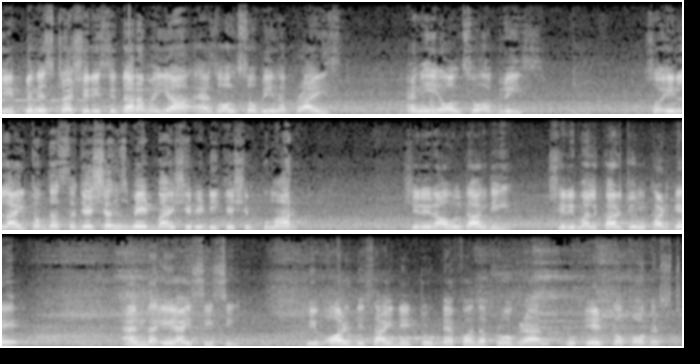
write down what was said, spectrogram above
Chief Minister Shri Siddharamaiah has also been apprised and he also agrees. So in light of the suggestions made by Shri DK Shiv Kumar, Shri Rahul Gandhi, Shri Mallikarjun Kharge and the AICC, we've all decided to defer the program to 8th of August.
